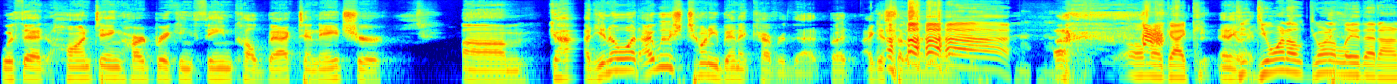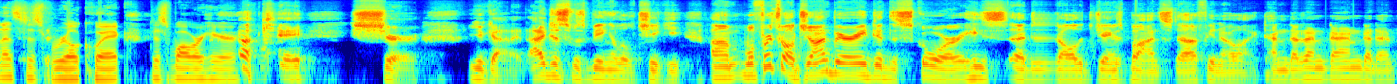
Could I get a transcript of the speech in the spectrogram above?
with that haunting, heartbreaking theme called "Back to Nature." Um, God, you know what? I wish Tony Bennett covered that, but I guess that'll never oh my god. Anyway. do, do you want to do you want to lay that on us just real quick, just while we're here? okay, sure, you got it. I just was being a little cheeky. Um, well, first of all, John Barry did the score. He's uh, did all the James Bond stuff, you know, like dun dun dun dun dun, dun.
